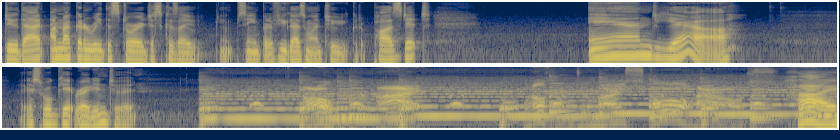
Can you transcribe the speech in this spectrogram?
do that. I'm not going to read the story just because I've you know, seen, but if you guys want to, you could have paused it. And yeah, I guess we'll get right into it. Oh, hi. Welcome to my schoolhouse. Hi.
